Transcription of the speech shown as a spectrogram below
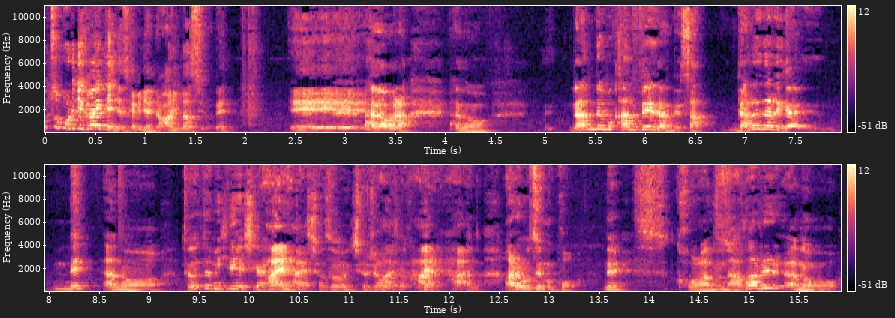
うつもりで書いてんですかみたいなのありますよね。えー、あのほらあの何でも鑑定団でさ誰々がねあの豊臣秀吉が書いた書像書状とかね、はいはいはい。あのあれも全部こうねこうあの流れるあの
